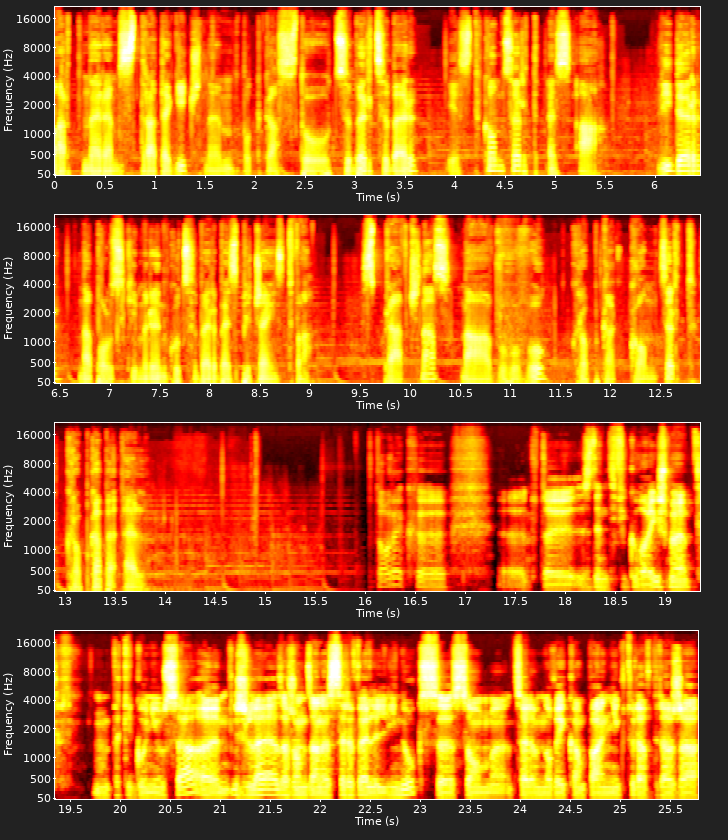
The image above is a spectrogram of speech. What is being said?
Partnerem strategicznym podcastu CyberCyber jest Koncert SA, lider na polskim rynku cyberbezpieczeństwa. Sprawdź nas na www.koncert.pl. Wtorek e, e, tutaj zidentyfikowaliśmy takiego newsa. E, źle zarządzane serwery Linux e, są celem nowej kampanii, która wdraża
